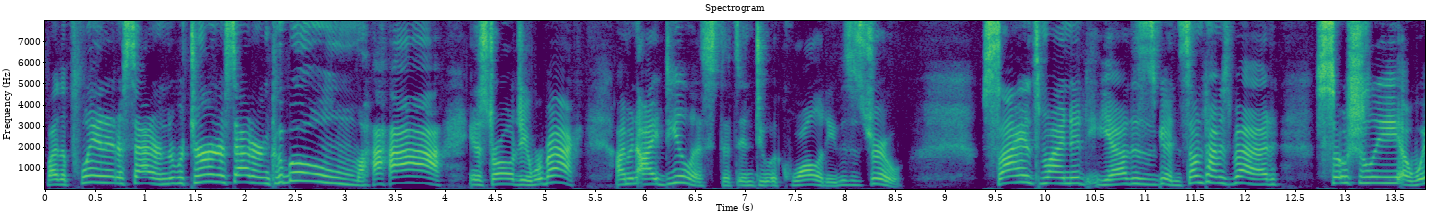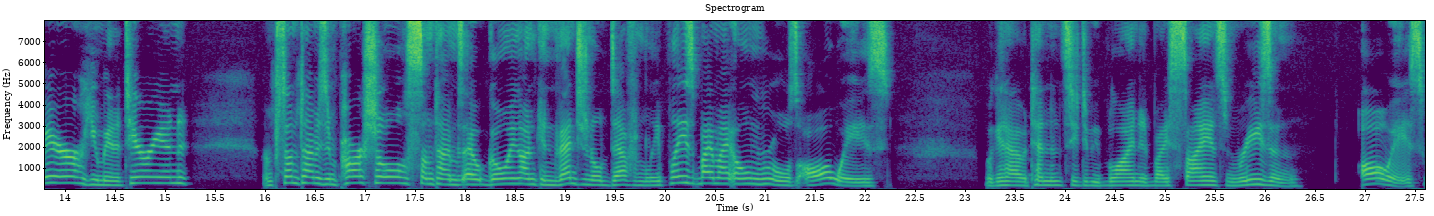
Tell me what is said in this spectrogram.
by the planet of Saturn, the return of Saturn. Kaboom! Ha ha! In astrology, we're back. I'm an idealist that's into equality. This is true. Science minded, yeah, this is good. And sometimes bad. Socially aware, humanitarian, I'm sometimes impartial, sometimes outgoing, unconventional, definitely. Plays by my own rules, always. We can have a tendency to be blinded by science and reason. Always.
